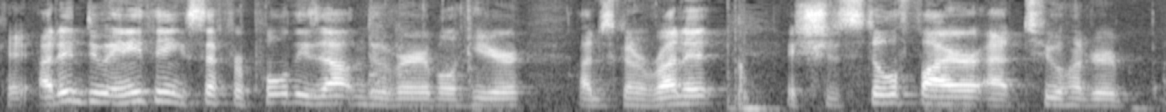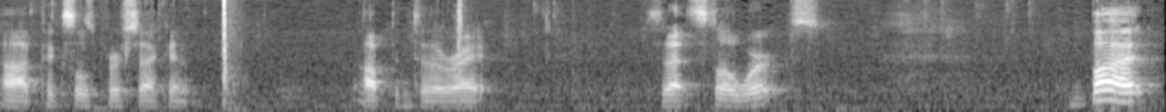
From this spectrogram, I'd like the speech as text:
Okay, I didn't do anything except for pull these out into a variable here. I'm just going to run it. It should still fire at 200 uh, pixels per second up and to the right. So that still works. But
